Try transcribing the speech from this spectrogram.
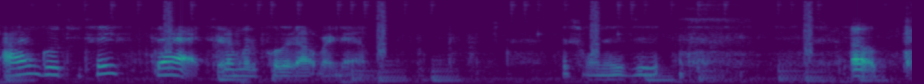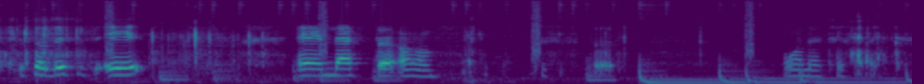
I'm going to taste that and I'm going to pull it out right now. Which one is it? Oh, so this is it. And that's the um this is the one that tastes like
